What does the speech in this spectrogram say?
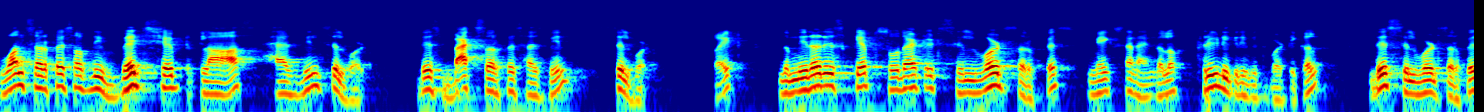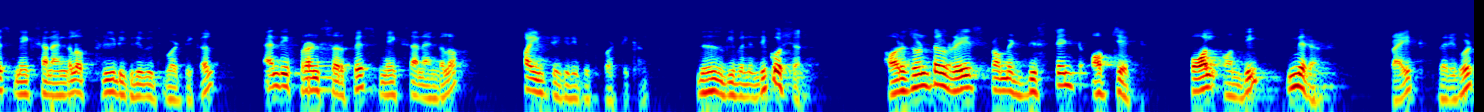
one surface of the wedge shaped glass has been silvered. This back surface has been silvered, right? The mirror is kept so that its silvered surface makes an angle of 3 degree with vertical. This silvered surface makes an angle of 3 degree with vertical and the front surface makes an angle of 5 degree with vertical. This is given in the question. Horizontal rays from a distant object fall on the mirror, right? Very good.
